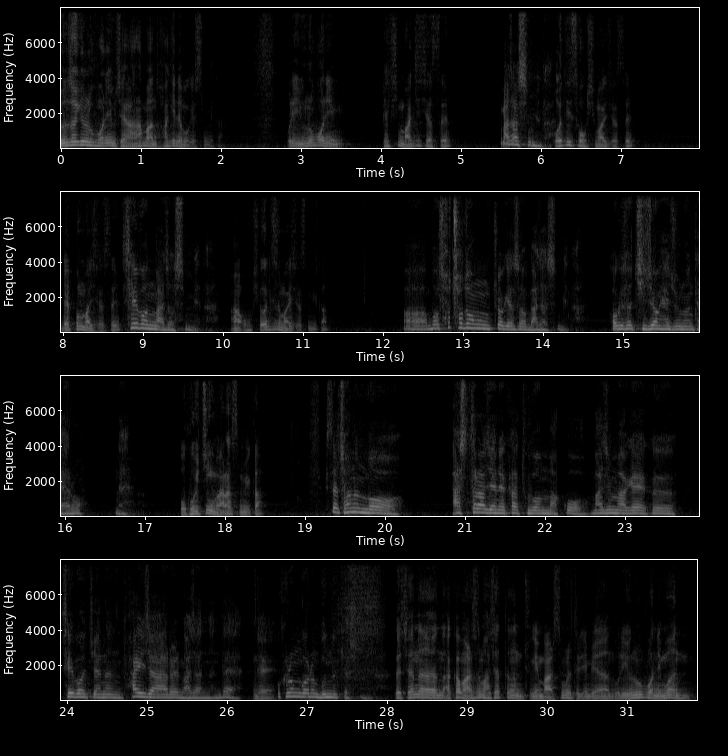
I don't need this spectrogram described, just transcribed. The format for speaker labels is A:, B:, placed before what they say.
A: 윤석열 후보님 제가 하나만 확인해 보겠습니다. 우리 윤 후보님 백신 맞으셨어요?
B: 맞았습니다.
A: 어디서 혹시 맞으셨어요? 몇 번 맞으셨어요?
B: 세 번 맞았습니다.
A: 아, 혹시 어디서 맞으셨습니까?
B: 어, 뭐 서초동 쪽에서 맞았습니다. 거기서 지정해 주는 대로. 네.
A: 뭐 후유증이 많았습니까?
B: 그래서 저는 뭐 아스트라제네카 두 번 맞고 마지막에 그 세 번째는 화이자를 맞았는데
A: 네.
B: 뭐 그런 거는 못 느꼈습니다.
A: 그래서 저는 아까 말씀하셨던 중에 말씀을 드리면 우리 윤 후보님은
